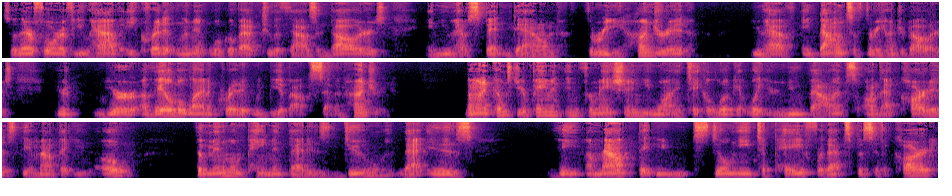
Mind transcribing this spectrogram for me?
So therefore, if you have a credit limit, we'll go back to $1,000 and you have spent down 300, you have a balance of $300, your, your available line of credit would be about 700. Now, when it comes to your payment information, you want to take a look at what your new balance on that card is, the amount that you owe, the minimum payment that is due, that is the amount that you still need to pay for that specific card.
